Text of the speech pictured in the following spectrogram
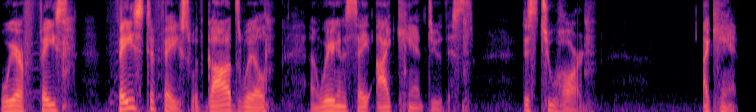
we are face face to face with God's will and we're going to say I can't do this. This is too hard. I can't.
